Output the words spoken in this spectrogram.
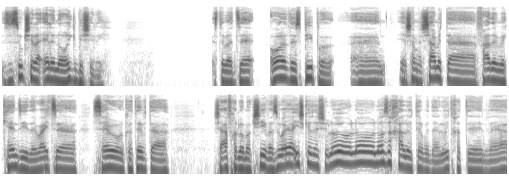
סוג של האלנור ריגבי שלי. זאת אומרת, זה all of these people. Uh, יש שם, שם את ה-father מקנזי, the writes, uh, סרון כותב את ה... שאף אחד לא מקשיב, אז הוא היה איש כזה שלא לא, לא זכה לו יותר מדי, לא התחתן, והיה,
